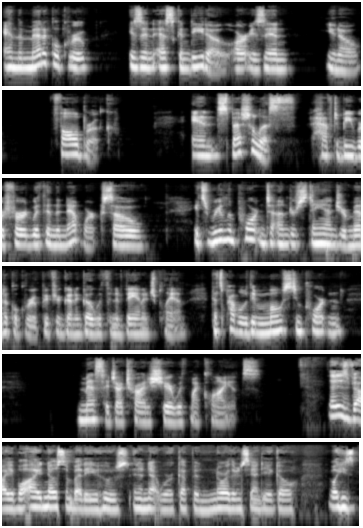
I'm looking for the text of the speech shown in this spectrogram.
and the medical group is in Escondido or is in, you know, Fallbrook and specialists have to be referred within the network. So it's real important to understand your medical group if you're going to go with an advantage plan. That's probably the most important message I try to share with my clients. That is valuable. I know somebody who's in a network up in northern San Diego. Well, he's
